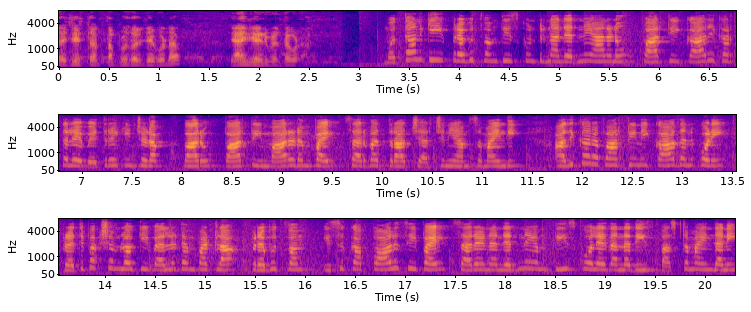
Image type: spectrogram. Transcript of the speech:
దయచేసి త- తప్పుడుదలు చేయకుండా న్యాయం చేయండి మీరంతా కూడా. మొత్తానికి ప్రభుత్వం తీసుకుంటున్న నిర్ణయాలను పార్టీ కార్యకర్తలే వ్యతిరేకించడం వారు పార్టీ మారడంపై సర్వత్రా చర్చనీయాంశమైంది. అధికార పార్టీని కాదనుకొని ప్రతిపక్షంలోకి వెళ్ళటం పట్ల ప్రభుత్వం ఇసుక పాలసీపై సరైన నిర్ణయం తీసుకోలేదన్నది స్పష్టమైందని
